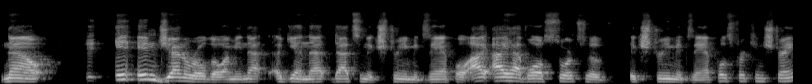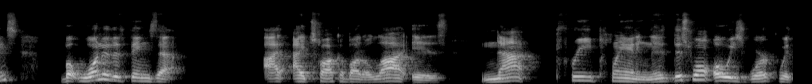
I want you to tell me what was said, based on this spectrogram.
Now, in, in general, though, I mean that again, that that's an extreme example. I, I have all sorts of extreme examples for constraints, But one of the things that I, I talk about a lot is not pre-planning. This won't always work with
